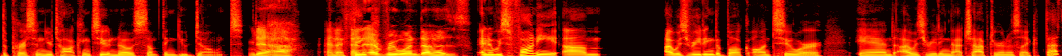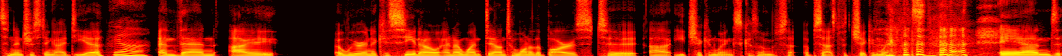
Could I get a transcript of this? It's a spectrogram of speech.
the person you're talking to knows something you don't. Yeah. And I think and everyone does. and it was funny. Um, I was reading the book on tour, and I was reading that chapter, and I was like, "That's an interesting idea." yeah And then I, uh, we were in a casino, and I went down to one of the bars to uh, eat chicken wings because I'm obs- obsessed with chicken wings, and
